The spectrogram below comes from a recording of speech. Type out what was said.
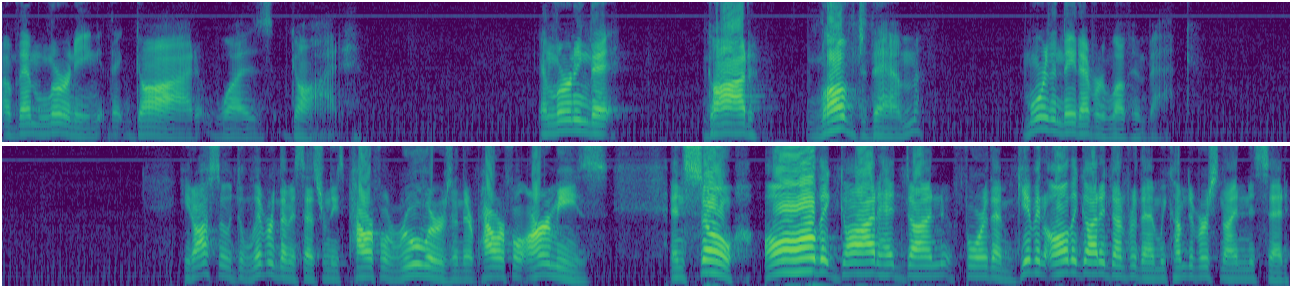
of them learning that God was God. And learning that God loved them more than they'd ever love him back. He'd also delivered them, it says, from these powerful rulers and their powerful armies. And so, all that God had done for them, given all that God had done for them, we come to verse 9 and it said,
